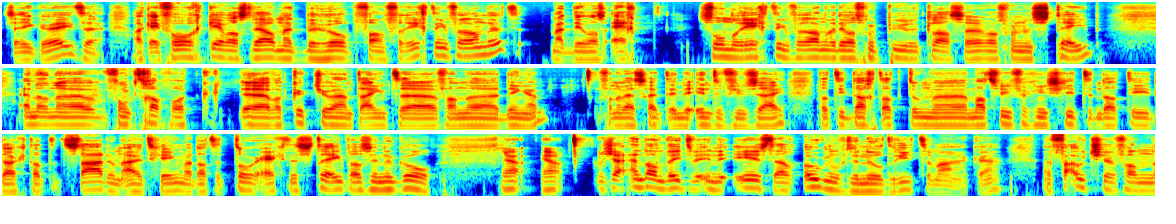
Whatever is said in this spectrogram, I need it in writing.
Zeker weten. Oké, vorige keer was het wel met behulp van verrichting veranderd. Maar dit was echt zonder richting veranderen. Dit was gewoon pure klasse. Het was gewoon een streep. En dan eh, vond ik het grappig wat, eh, wat aan het eind eh, van de dingen... van de wedstrijd in de interview zei... dat hij dacht dat toen eh Mats Wiever ging schieten... dat hij dacht dat het stadion uitging... maar dat het toch echt een streep was in de goal. Ja, ja. Dus ja, en dan weten we in de eerste helft ook nog de 0-3 te maken. Een foutje van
